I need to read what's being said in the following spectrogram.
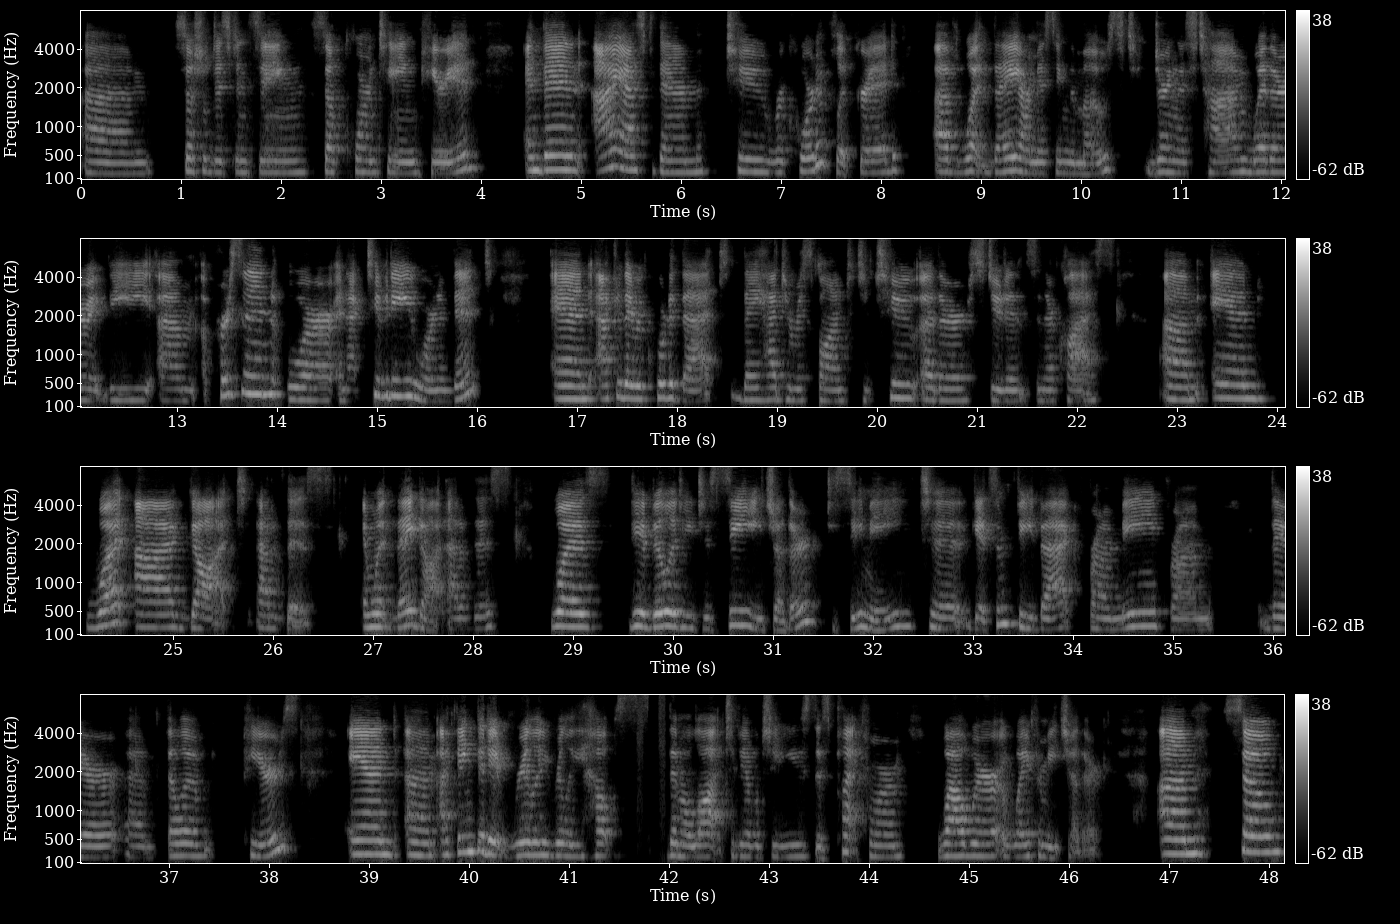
um, social distancing, self-quarantine period. And then I asked them to record a Flipgrid of what they are missing the most during this time, whether it be um, a person or an activity or an event. And after they recorded that, they had to respond to two other students in their class. Um, and what I got out of this and what they got out of this was the ability to see each other, to see me, to get some feedback from me, from their um, fellow peers. And um, I think that it really, really helps them a lot to be able to use this platform while we're away from each other. Um, so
